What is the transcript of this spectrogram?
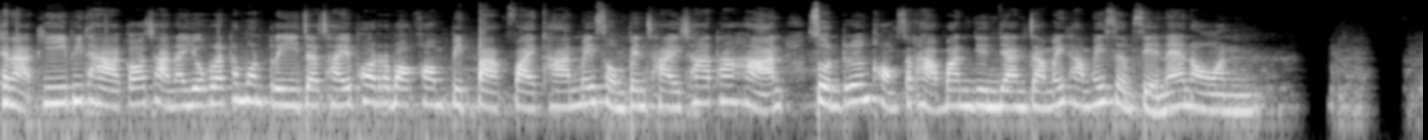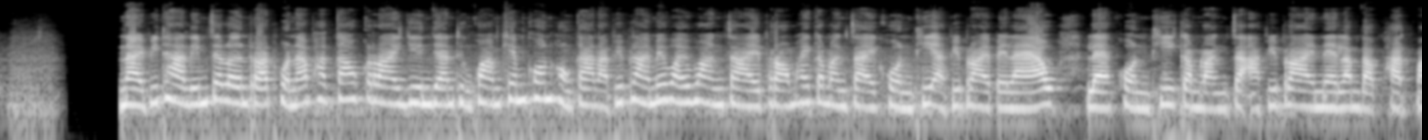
ขณะที่พิธาก็ชานายกรัฐมนตรีจะใช้พรบคอมปิดปากฝ่ายค้านไม่สมเป็นชายชาติทหาร ส่วนเรื่องของสถาบันยืนยันจะไม่ทำให้เสื่อมเสียแน่นอน นายพิธาลิมเจริญรัตหัวหน้าพักเก้าไกลยืนยันถึงความเข้มข้นของการอภิปรายไม่ไว้วางใจ พร้อมให้กำลังใจคนที่อภิปรายไปแล้ว และคนที่กำลังจะอภิปรายในลำดับถัดไป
